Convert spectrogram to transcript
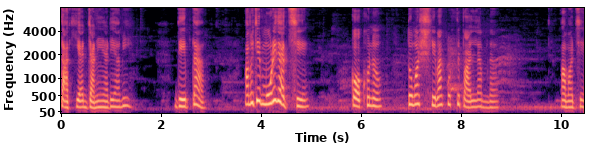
তা কি আর জানি না রে আমি? দেবদা, আমি যে মরে যাচ্ছি, কখনো তোমার সেবা করতে পারলাম না। আমার যে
